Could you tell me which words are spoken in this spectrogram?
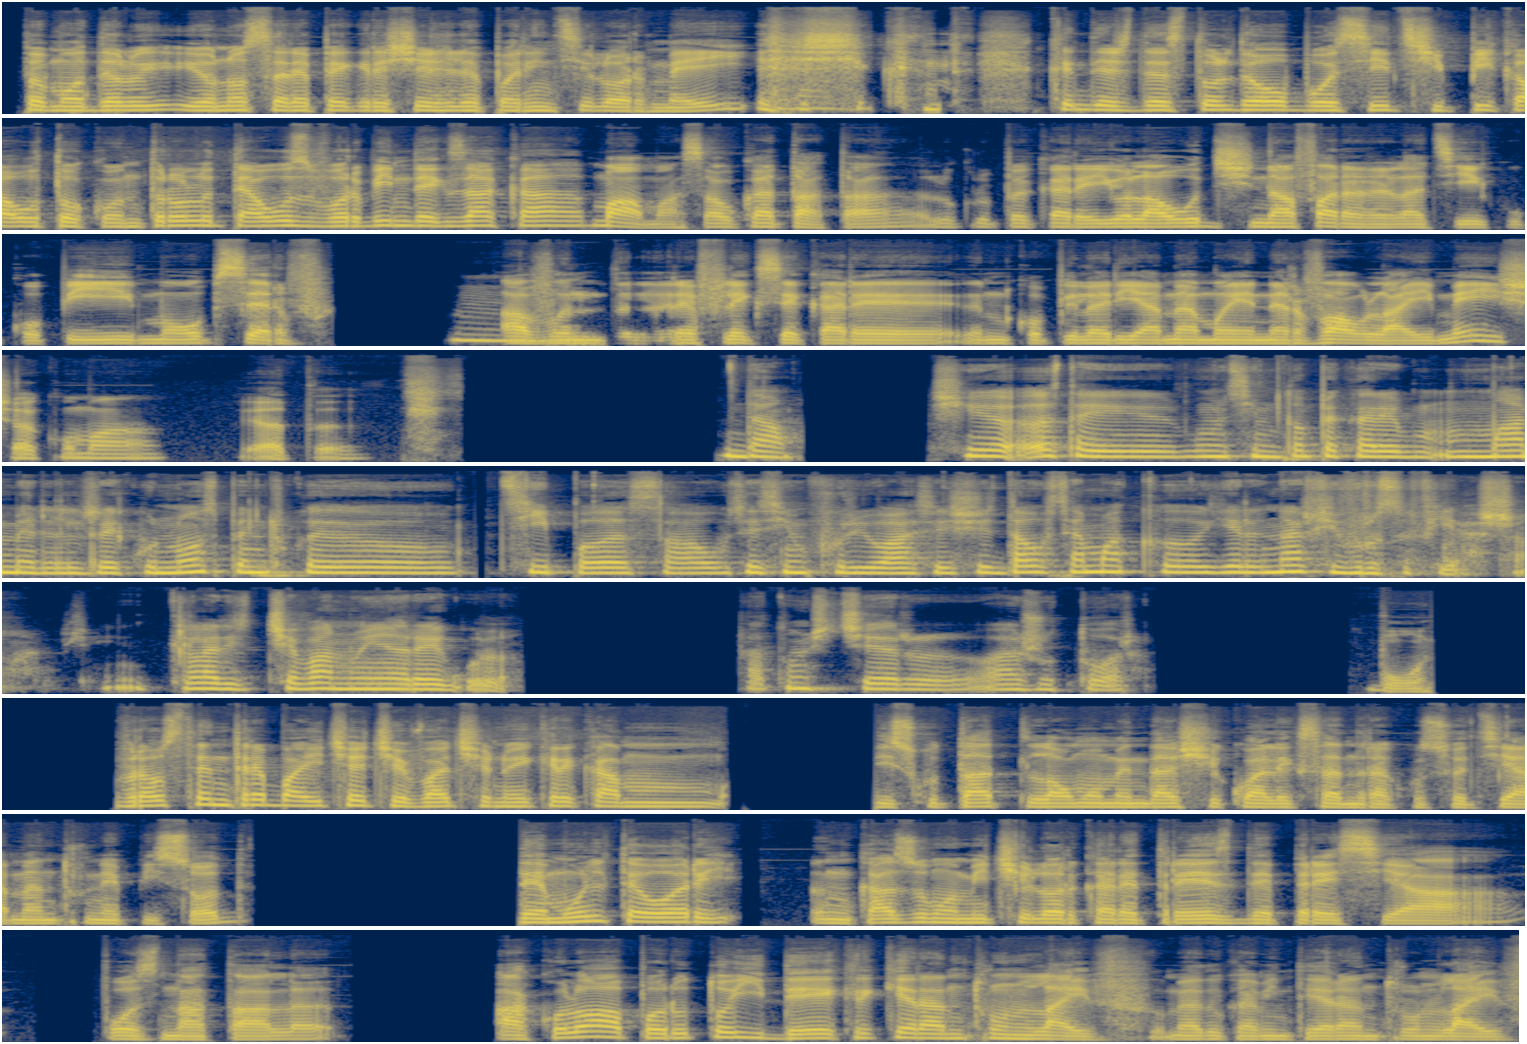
Pe modelul eu nu o să repet greșelile părinților mei și când, când ești destul de obosit și pică autocontrolul, te auzi vorbind exact ca mama sau ca tata, lucru pe care eu l-aud și în afara relației cu copiii, mă observ, mm. având reflexe care în copilăria mea mă enervau la ei mei și acum, iată, da. Și ăsta e un simptom pe care mamele îl recunosc pentru că țipă sau se simt furioase și își dau seama că ele n-ar fi vrut să fie așa. Și clar, ceva nu e în regulă. Și atunci cer ajutor. Bun. Vreau să te întreb aici ceva ce noi cred că am discutat la un moment dat și cu Alexandra, cu soția mea, într-un episod. De multe ori, în cazul mămicilor care trăiesc depresia postnatală, acolo a apărut o idee, cred că era într-un live, îmi aduc aminte, era într-un live.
